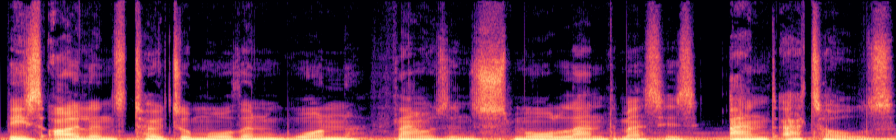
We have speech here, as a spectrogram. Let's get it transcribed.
These islands total more than 1,000 small landmasses and atolls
